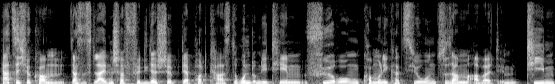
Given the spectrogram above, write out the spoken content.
Herzlich willkommen. Das ist Leidenschaft für Leadership, der Podcast rund um die Themen Führung, Kommunikation, Zusammenarbeit im Team.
